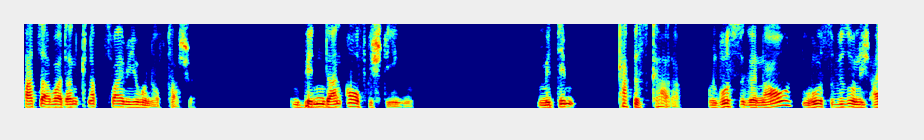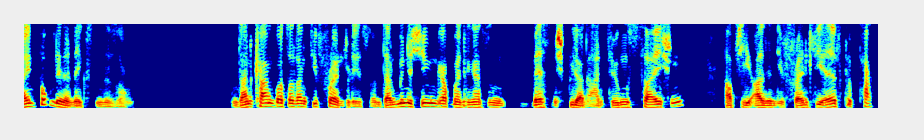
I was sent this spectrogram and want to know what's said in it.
hatte aber dann knapp zwei Millionen auf Tasche. Und bin dann aufgestiegen. Mit dem Kappes-Kader und wusste genau, du holst sowieso nicht einen Punkt in der nächsten Saison. Und dann kam Gott sei Dank die Friendlies. Und dann bin ich hingegangen mit den ganzen besten Spielern, Anführungszeichen, habe die alle in die Friendly 11 gepackt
